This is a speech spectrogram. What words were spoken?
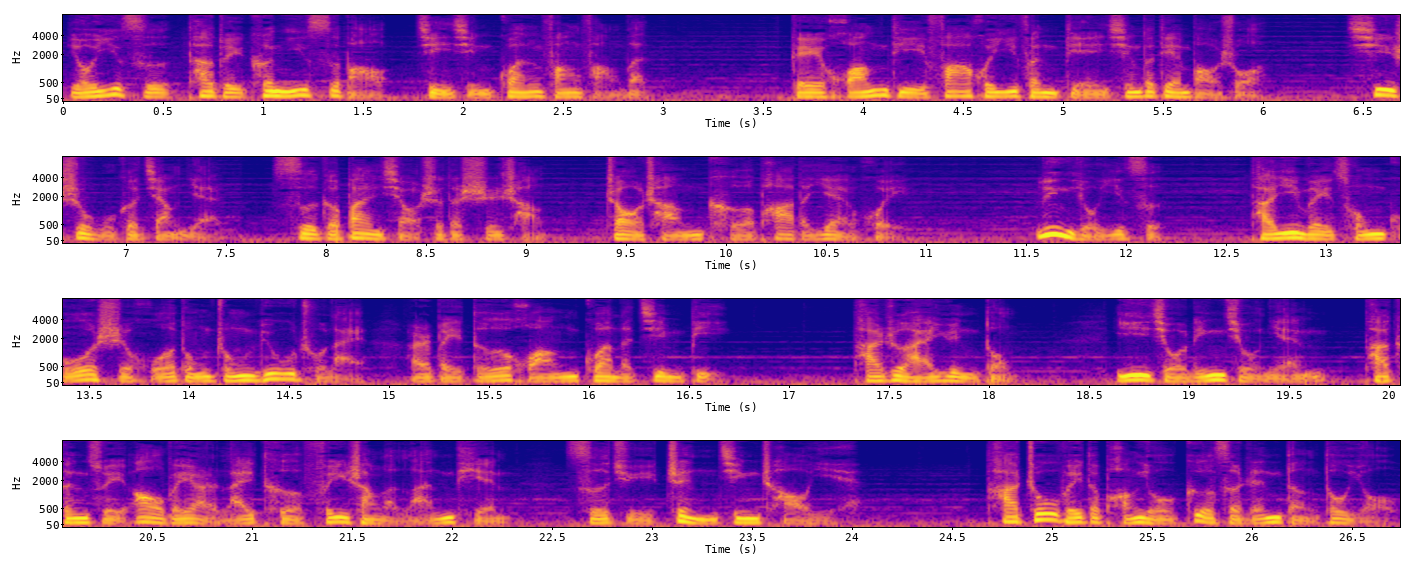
有一次，他对科尼斯堡进行官方访问，给皇帝发回一份典型的电报，说：七十五个讲演，四个半小时的时长，照常可怕的宴会。另有一次。他因为从国事活动中溜出来而被德皇关了禁闭。他热爱运动。一九零九年，他跟随奥维尔莱特飞上了蓝天，此举震惊朝野。他周围的朋友各色人等都有，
